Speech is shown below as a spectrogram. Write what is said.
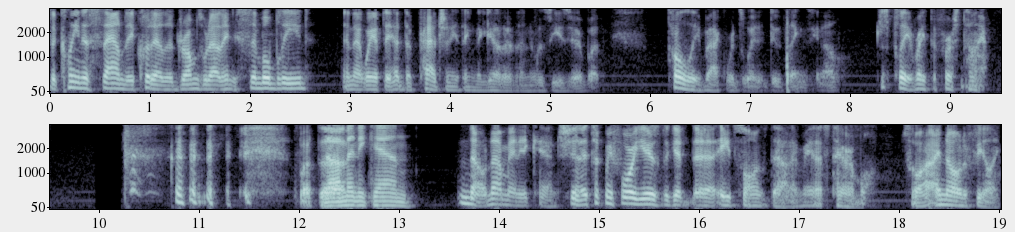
the cleanest sound they could out of the drums without any cymbal bleed, and that way, if they had to patch anything together, then it was easier. But totally backwards way to do things, you know. Just play it right the first time. but uh, Not many can. No, not many can. Shit, it took me four years to get uh, eight songs down. I mean, that's terrible. So I know the feeling.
